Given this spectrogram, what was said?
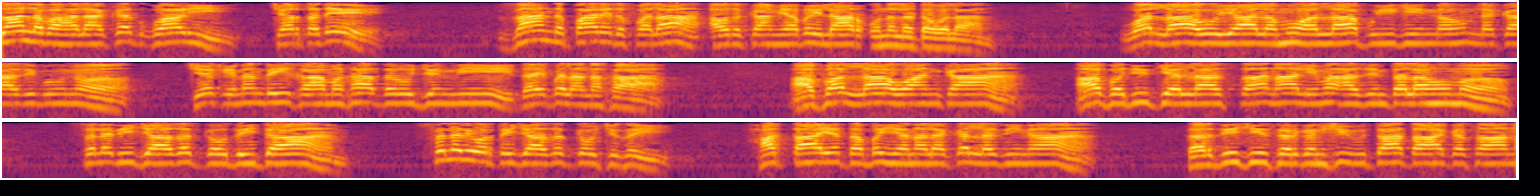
ځان له هلاکت غواړي چرته دې ځان د پاره د فلاح او د کامیابی لار اون لټولان والله یعلم الله بویږي انهم لکاذبون چې کینن دی خامخا درو جن دی دای بل نه ښا اف الله وان کا اف دې کې الله ستانه لما اذن تلهم سل دی اجازه کو دی دا سل دی ورته اجازه کو چې دی حتا یتبین لک الذین تر دې چې سرګن شي وتا تا کسان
